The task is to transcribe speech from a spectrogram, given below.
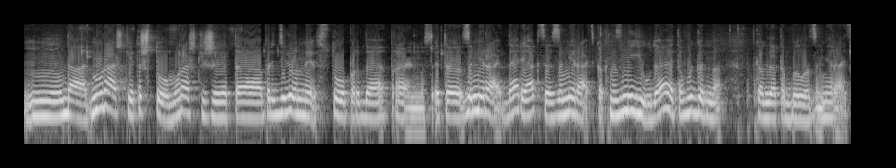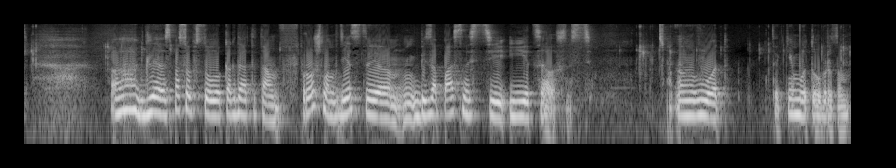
да, мурашки это что? Мурашки же это определенный стопор, да, правильно. Это замирать, да, реакция замирать, как на змею, да, это выгодно когда-то было замирать. А, для, способствовало когда-то там в прошлом, в детстве безопасности и целостности. Вот, таким вот образом.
